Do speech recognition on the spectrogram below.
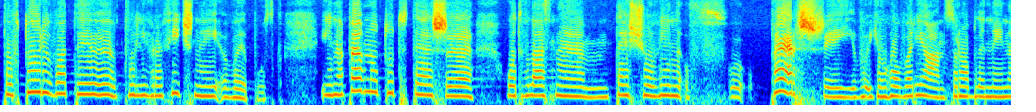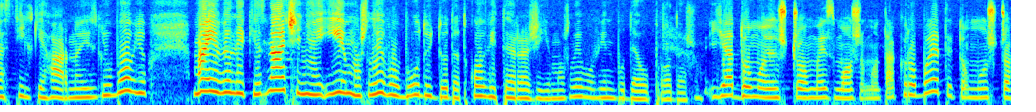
повторювати поліграфічний випуск. І напевно тут теж, е, от власне, те, що він в- перший його варіант зроблений настільки гарно і з любов'ю, має велике значення і, можливо, будуть додаткові тиражі, можливо, він буде у продажу. Я думаю, що ми зможемо так робити, тому що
